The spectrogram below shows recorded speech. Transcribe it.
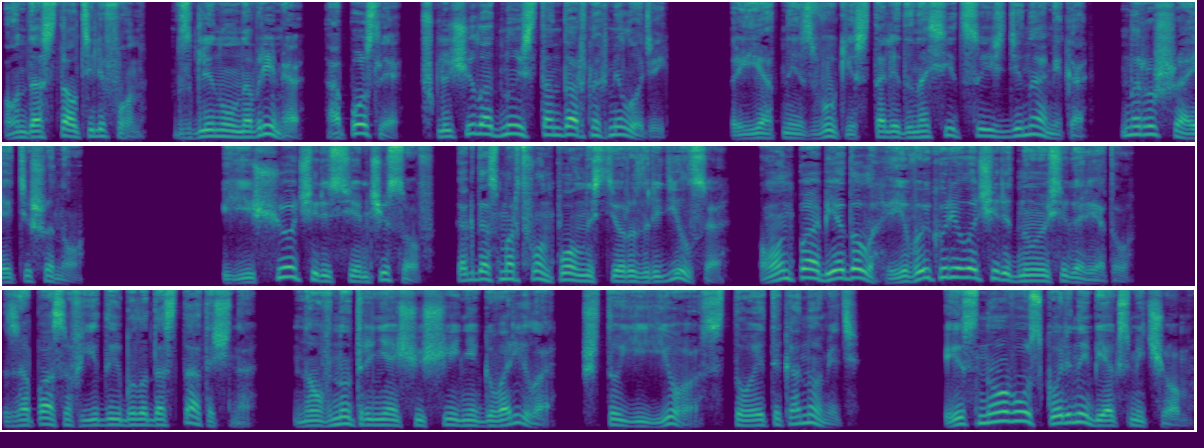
Он достал телефон, взглянул на время, а после включил одну из стандартных мелодий. Приятные звуки стали доноситься из динамика, нарушая тишину. Еще через семь часов, когда смартфон полностью разрядился, он пообедал и выкурил очередную сигарету. Запасов еды было достаточно, но внутреннее ощущение говорило, что ее стоит экономить. И снова ускоренный бег с мечом.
